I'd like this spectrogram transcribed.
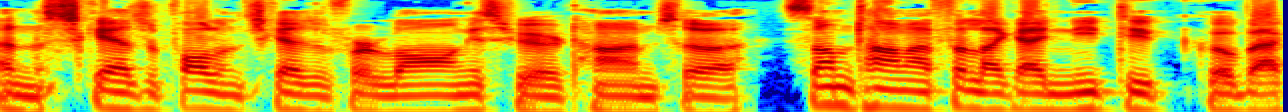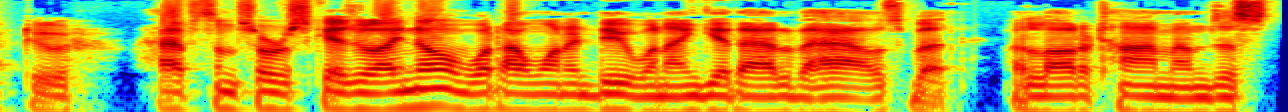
on the schedule, following the schedule for a longest period of time. So uh, sometime I feel like I need to go back to have some sort of schedule. I know what I want to do when I get out of the house, but a lot of time I'm just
